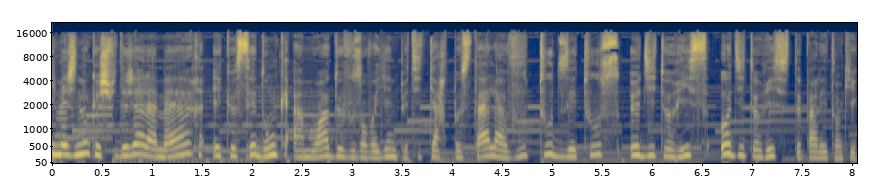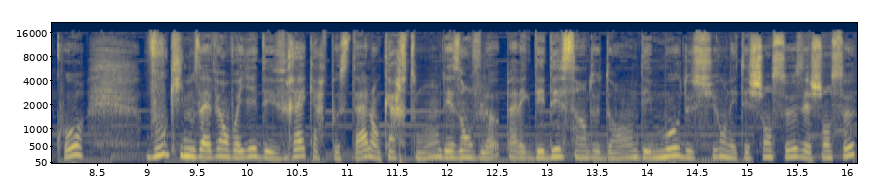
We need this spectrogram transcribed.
Imaginons que je suis déjà à la mer et que c'est donc à moi de vous envoyer une petite carte postale à vous toutes et tous, auditoris, auditoris de par les temps qui courent. Vous qui nous avez envoyé des vraies cartes postales en carton, des enveloppes avec des dessins dedans, des mots dessus, on était chanceuses et chanceux.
